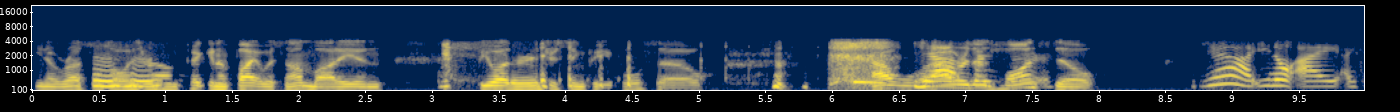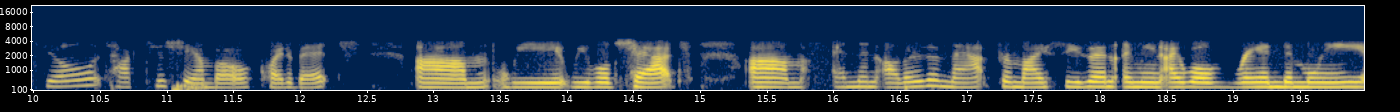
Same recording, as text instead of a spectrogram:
you know Russell's always Mhm. around picking a fight with somebody, and a few other interesting people. So. How Yeah, how are those bonds sure. still? Yeah, you know, I I still talk to Shambo quite a bit. Um, we we will chat. Um, and then other than that, from my season, I mean, I will randomly.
